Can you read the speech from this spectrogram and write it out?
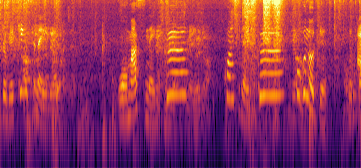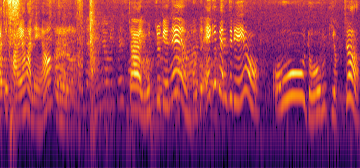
이쪽에 king snake woma snake corn snake, hognose 등 아주 다양하네요. 자, 이쪽에는 모두 애기 뱀들이에요. 오, 너무 귀엽죠?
